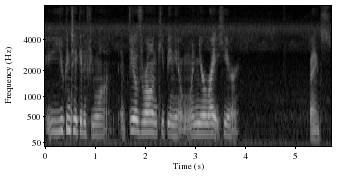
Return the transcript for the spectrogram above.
you can take it if you want. It feels wrong keeping it when you're right here. Thanks.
